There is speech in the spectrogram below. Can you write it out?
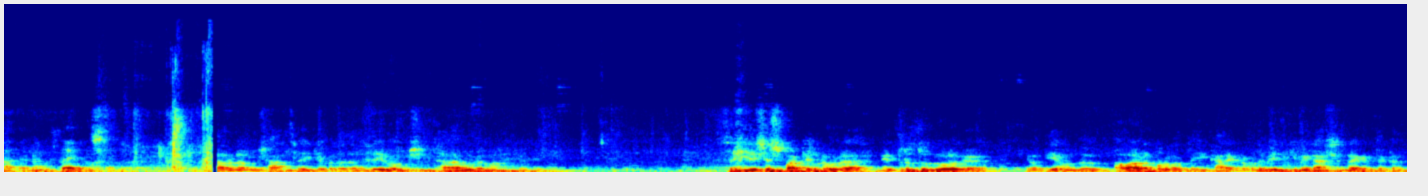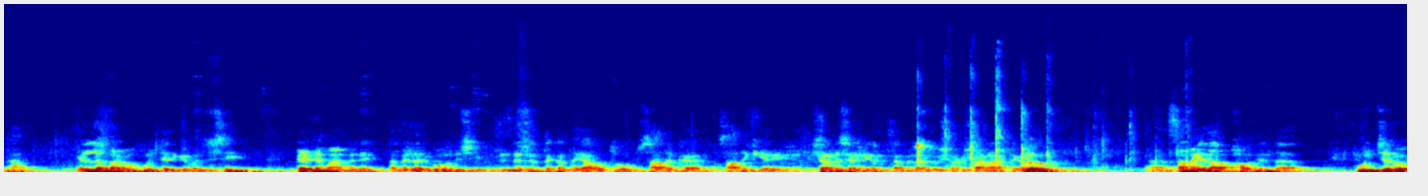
ಮಾತನ್ನು ಮುಕ್ತಾಯಗೊಳಿಸ್ತೇನೆ ಶಾಂತೈಕ್ಯ ಶಾಂತೈಕ್ಯಪದಂ ದೇವಂ ಸಿದ್ಧಾರೂಢಮಾನಿಕತೆ ಶ್ರೀ ಯಶಸ್ ಪಾಟೀಲ್ ನೇತೃತ್ವದೊಳಗ ನೇತೃತ್ವದೊಳಗೆ ಇವತ್ತೇನೊಂದು ಅವಾರ್ಡ್ ಕೊಡುವಂಥ ಈ ಕಾರ್ಯಕ್ರಮದ ವೇದಿಕೆ ಮೇಲೆ ಆಶೀರ್ವಾಗಿರ್ತಕ್ಕಂಥ ಎಲ್ಲ ಪರಮ ಪೂಜ್ಯರಿಗೆ ವಂದಿಸಿ, ಗಣ್ಯಮಾನ್ಯರೇ, ತಮ್ಮೆಲ್ಲರಿಗೂ ವಂದಿಸಿ, ನಿನ್ನಲ್ಲಿರ್ತಕ್ಕಂಥ ಯಾವತ್ತೂ ಸಾಧಕ, ಸಾಧಕಿಯರೇ ಶರಣ ಶರಣೆಯರು ತಮ್ಮೆಲ್ಲರಿಗೂ ಶರಣ ಶರಣಾರ್ಥಿಗಳು ಸಮಯದ ಅಭಾವದಿಂದ ಪೂಜ್ಯರು,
